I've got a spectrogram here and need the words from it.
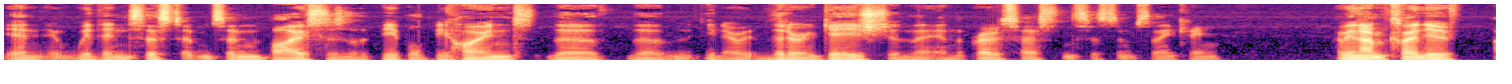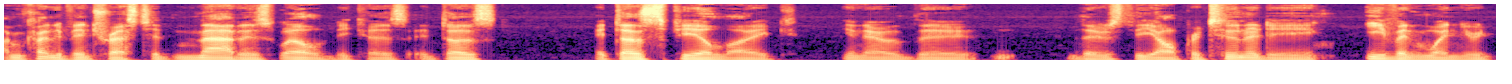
in, within systems and biases of the people behind the, the, you know, that are engaged in the, in the process and systems thinking. I mean, I'm kind of, I'm kind of interested in that as well, because it does, it does feel like, you know, the, there's the opportunity, even when you're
